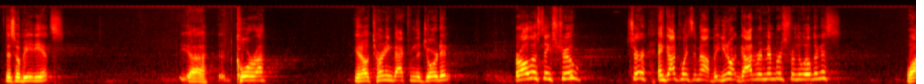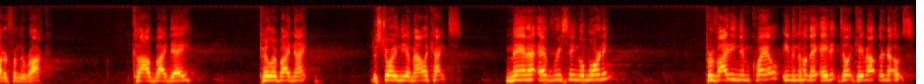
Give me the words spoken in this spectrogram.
disobedience, uh, Korah you know, turning back from the Jordan. Are all those things true? Sure. And God points them out. But you know what God remembers from the wilderness? Water from the rock, cloud by day, pillar by night, destroying the Amalekites, manna every single morning, providing them quail, even though they ate it until it came out their nose.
